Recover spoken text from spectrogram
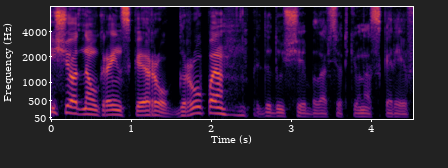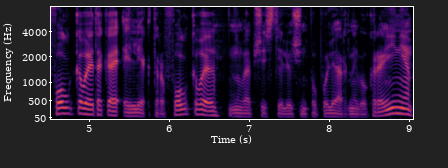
Еще одна украинская рок-группа. Предыдущая была все-таки у нас скорее фолковая такая, электрофолковая. Ну, вообще стиль очень популярный в Украине.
